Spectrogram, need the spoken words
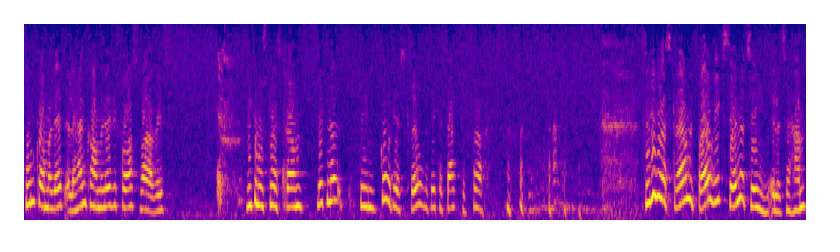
hun kommer let, eller han kommer let i forsvar, hvis vi kan måske have skrevet lidt ned. Det er en god idé at skrive, hvis jeg ikke har sagt det før. Så vi kan have skrevet et brev, vi ikke sender til hende eller til ham.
